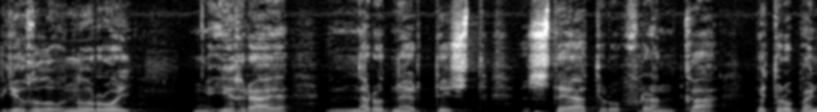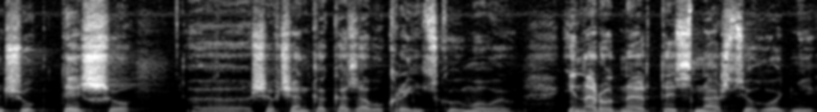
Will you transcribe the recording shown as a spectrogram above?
де головну роль грає народний артист з театру Франка Петро Панчук, те, що е, Шевченка казав українською мовою, і народний артист наш сьогодні,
